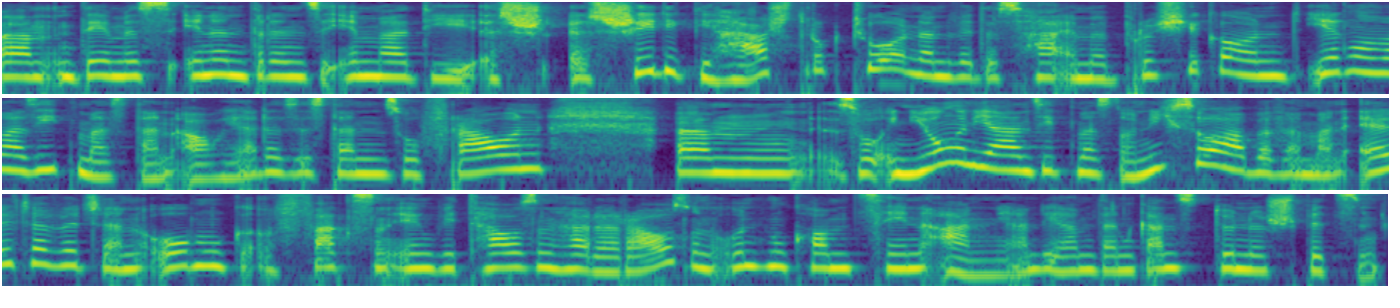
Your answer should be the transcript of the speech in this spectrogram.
ähm, indem es innen drin sie immer die, es, es schädigt die Haarstruktur und dann wird das Haar immer brüchiger und irgendwann mal sieht man es dann auch, ja, das ist dann so Frauen, ähm, so in jungen Jahren sieht man es noch nicht so, aber wenn wenn man älter wird, dann oben wachsen irgendwie tausend Haare raus und unten kommen zehn an. Ja, die haben dann ganz dünne Spitzen.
